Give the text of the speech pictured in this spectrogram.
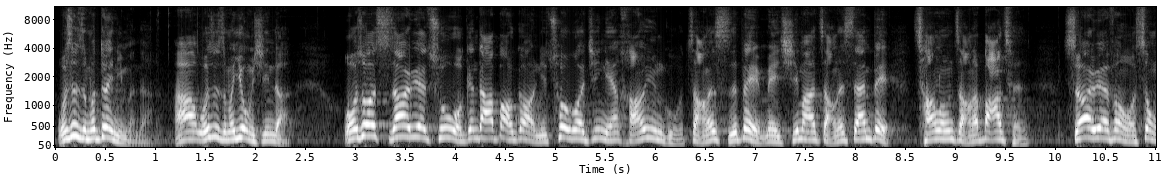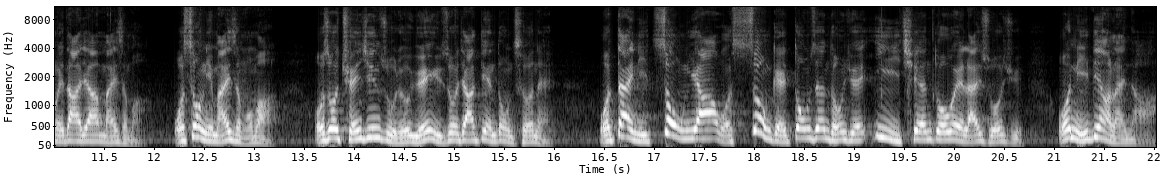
我是怎么对你们的啊？我是怎么用心的？我说十二月初，我跟大家报告，你错过今年航运股涨了十倍，美起码涨了三倍，长隆涨了八成。十二月份我送给大家买什么？我送你买什么嘛？我说全新主流元宇宙加电动车呢。我带你重压，我送给东升同学一千多位来索取。我说你一定要来拿。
